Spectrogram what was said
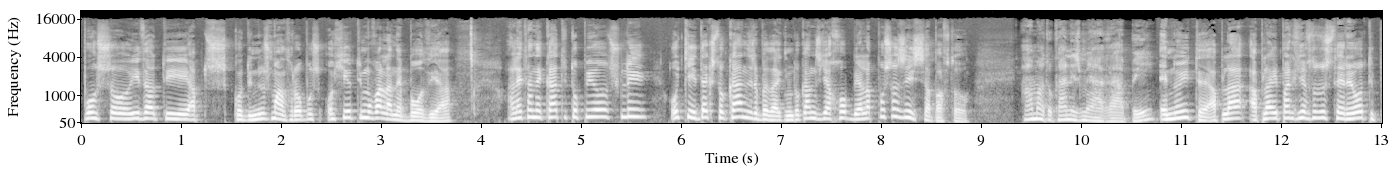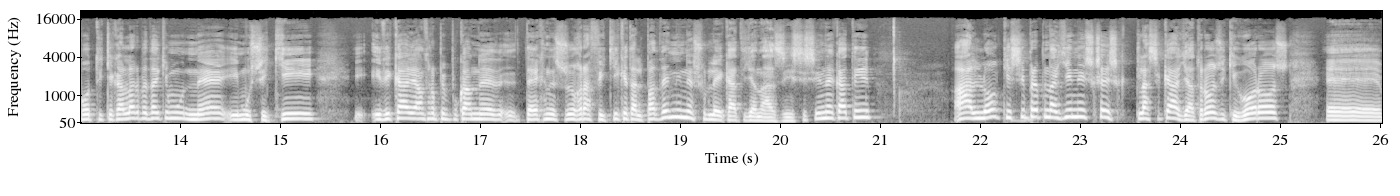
πόσο είδα ότι από τους κοντινούς μου ανθρώπους, όχι ότι μου βάλανε εμπόδια, αλλά ήταν κάτι το οποίο σου λέει: Οκ, εντάξει, το κάνεις ρε παιδάκι μου, το κάνεις για χόμπι, αλλά πώς θα ζήσεις από αυτό; Άμα το κάνεις με αγάπη, Εννοείται. Απλά, απλά υπάρχει αυτό το στερεότυπο ότι και καλά, ρε παιδάκι μου, ναι, η μουσική, ειδικά οι άνθρωποι που κάνουν τέχνες, ζωγραφική κτλ., δεν είναι σου λέει κάτι για να ζήσεις. Είναι κάτι άλλο και εσύ πρέπει να γίνεις, ξέρεις, κλασικά γιατρός, δικηγόρος, ε,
